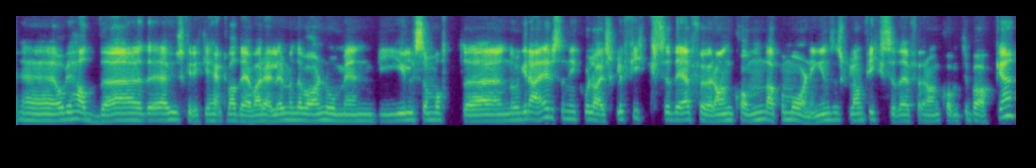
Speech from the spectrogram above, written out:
og vi hadde, jeg husker ikke helt hva det var heller, men det var noe med en bil som måtte noe greier. Så Nikolai skulle fikse det før han kom da på morgenen. Så skulle han fikse det før han kom tilbake.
